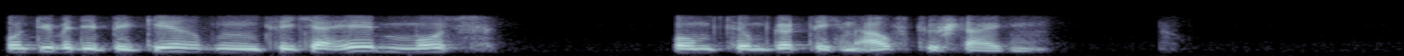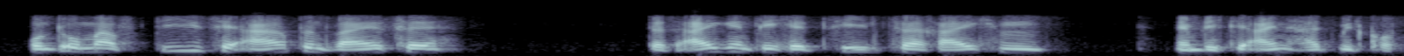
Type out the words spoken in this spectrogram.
und über die Begierden sich erheben muss, um zum Göttlichen aufzusteigen. Und um auf diese Art und Weise das eigentliche Ziel zu erreichen, nämlich die Einheit mit Gott.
